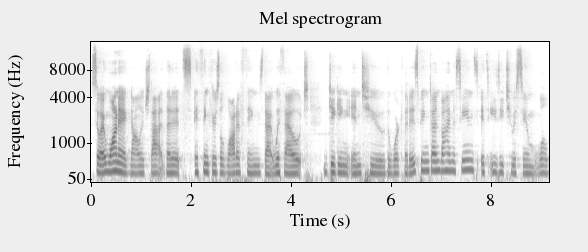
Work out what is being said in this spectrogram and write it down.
So I want to acknowledge that that it's I think there's a lot of things that without digging into the work that is being done behind the scenes, it's easy to assume, well,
